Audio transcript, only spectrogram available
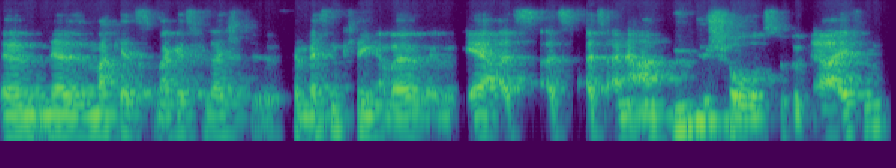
ähm, ne, mag, jetzt, mag jetzt vielleicht äh, vermessen klingen, aber eher als, als, als eine Art Bühnenshow zu begreifen,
